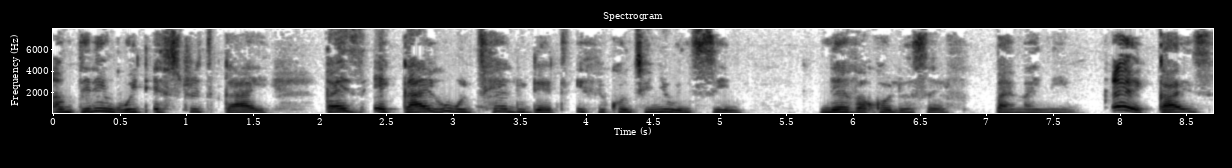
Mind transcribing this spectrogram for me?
I'm dealing with a street guy. Guys, a guy who will tell you that if you continue in sin, never call yourself by my name. Hey, guys.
